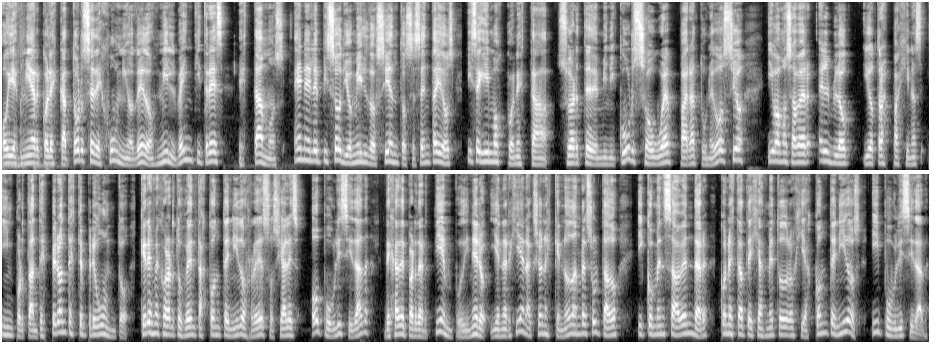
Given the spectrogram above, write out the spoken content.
Hoy es miércoles 14 de junio de 2023 Estamos en el episodio 1262 y seguimos con esta suerte de mini curso web para tu negocio y vamos a ver el blog y otras páginas importantes. Pero antes te pregunto, ¿quieres mejorar tus ventas, contenidos, redes sociales o publicidad? Deja de perder tiempo, dinero y energía en acciones que no dan resultado y comienza a vender con estrategias, metodologías, contenidos y publicidad.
